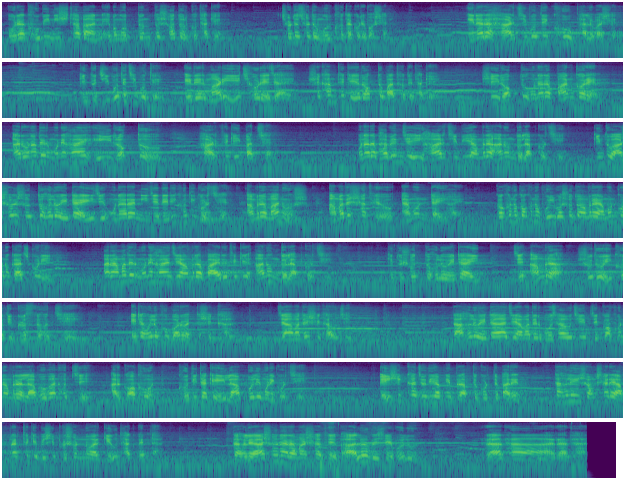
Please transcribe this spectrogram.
ওরা খুবই নিষ্ঠাবান এবং অত্যন্ত সতর্ক থাকেন। ছোট ছোট মূর্খতা করে বসেন। এনারা হাড় চিবোতে খুব ভালোবাসেন। কিন্তু চিবোতে চিবোতে এদের মাড়ি ছড়ে যায়। সেখান থেকে রক্তপাত হতে থাকে। সেই রক্ত ওনারা পান করেন, আর ওনাদের মনে হয় এই রক্ত হাড় থেকেই পাচ্ছেন। ওনারা ভাবেন যে এই হাড় চিবিয়ে আমরা আনন্দ লাভ করছি। কিন্তু আসল সত্য হলো এটাই যে ওনারা নিজেদেরই ক্ষতি করছেন। আমরা মানুষ, আমাদের সাথেও এমনটাই হয়। কখনো কখনো ভুলবশত আমরা এমন কোনো কাজ করি আর আমাদের মনে হয় যে আমরা বাইরে থেকে আনন্দ লাভ করছি। কিন্তু সত্য হলো এটাই যে আমরা শুধুই ক্ষতিগ্রস্ত হচ্ছি। এটা হলো খুব বড় একটা শিক্ষা, যা আমাদের শেখা উচিত। তা হলো এটা যে আমাদের বোঝা উচিত যে কখন আমরা লাভবান হচ্ছে আর কখন ক্ষতিটাকেই লাভ বলে মনে করছি। এই শিক্ষা যদি আপনি প্রাপ্ত করতে পারেন, তাহলে এই সংসারে আপনার থেকে বেশি প্রসন্ন আর কেউ থাকবেন না। তাহলে আসুন আর আমার সাথে ভালোবেসে বলুন। রাধা রাধা।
